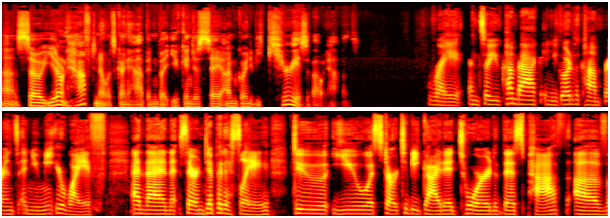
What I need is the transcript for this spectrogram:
Uh, so you don't have to know what's going to happen, but you can just say, "I'm going to be curious about what happens." Right. And so you come back and you go to the conference and you meet your wife. And then serendipitously, do you start to be guided toward this path of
